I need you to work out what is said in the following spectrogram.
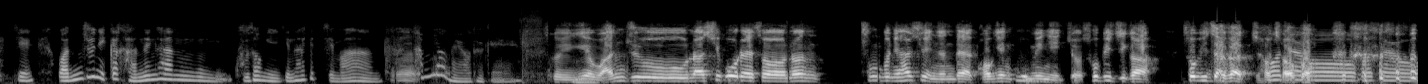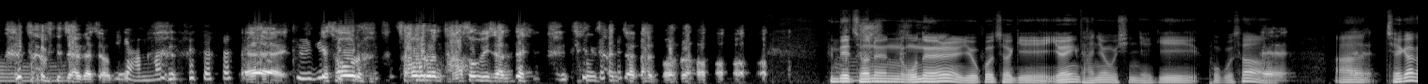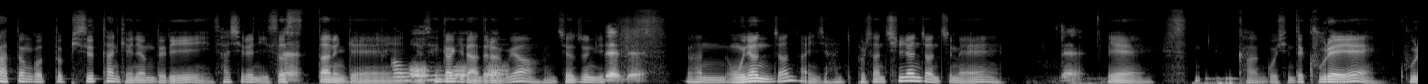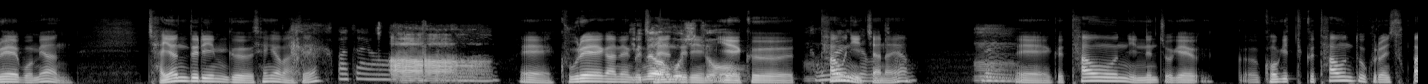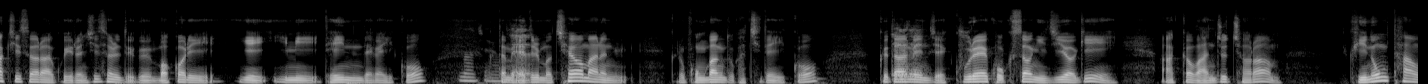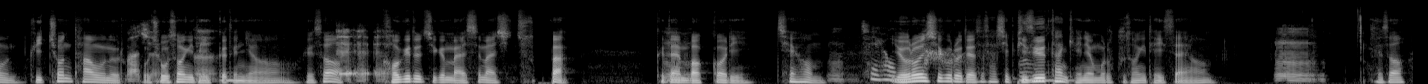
완주니까 가능한 구성이긴 하겠지만 네. 탐나네요, 되게. 그 이게 음. 완주나 시골에서는 충분히 할 수 있는데 거긴 음. 고민이 있죠. 소비지가 소비자가 저, 적어. 맞아요, 맞아요. 소비자가 적어. 이게 안 맞, 예. 불규 이게 서울은 서울은 다 소비자인데 생산자가 멀어. 근데 아. 저는 오늘 요거 저기 여행 다녀오신 얘기 보고서 네. 아, 네. 제가 갔던 것도 비슷한 개념들이 사실은 있었다는 게 오. 이제 생각이 오, 오, 나더라고요. 저도 이제 네, 네. 한 5년 전, 아니 이제 한 벌써 한 7년 전쯤에 네. 예, 간 곳인데 구례에 구례에 보면 자연드림 그 생협 아세요? 맞아요. 아. 예, 구례에 가면 그 자연드림 곳이죠. 예, 그 정말 타운이. 있잖아요. 음. 네. 예, 그 타운 있는 쪽에 그, 거기 그 타운도 그런 숙박 시설하고 이런 시설들 그 먹거리 이게 이미 돼 있는 데가 있고 맞아요. 그다음에 네. 애들 뭐 체험하는 그런 공방도 같이 돼 있고 그 다음에 네. 이제 구례 곡성 이 지역이 아까 완주처럼 귀농타운, 귀촌타운으로 맞아요. 조성이 돼 네. 있거든요. 그래서 예. 거기도 지금 말씀하신 숙박, 그다음 음. 먹거리, 체험 음, 체험. 요런 식으로 돼서 사실 비슷한 음. 개념으로 구성이 돼 있어요. 음, 그래서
